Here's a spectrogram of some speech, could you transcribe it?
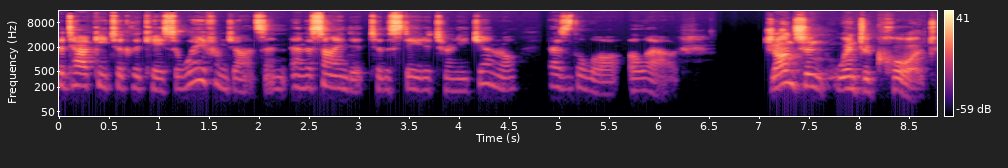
Pataki took the case away from Johnson and assigned it to the state attorney general as the law allowed. Johnson went to court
